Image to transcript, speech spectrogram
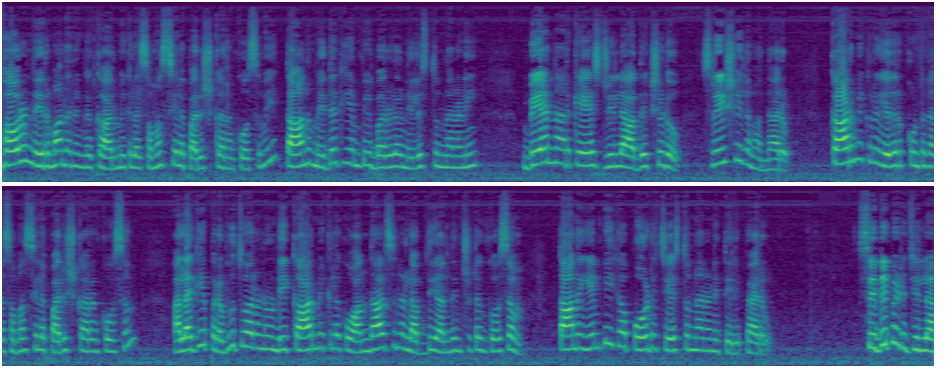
భవన నిర్మాణ రంగ కార్మికుల సమస్యల పరిష్కారం కోసమే తాను మెదక్ ఎంపీ బరిలో నిలుస్తున్నానని బీఎన్ఆర్కేఎస్ జిల్లా అధ్యక్షుడు శ్రీశైలం అన్నారు. కార్మికులు ఎదుర్కొంటున్న సమస్యల పరిష్కారం కోసం అలాగే ప్రభుత్వాల నుండి కార్మికులకు అందాల్సిన లబ్ధి అందించడం కోసం తాను ఎంపీగా పోటీ చేస్తున్నానని తెలిపారు. సిద్దిపేట జిల్లా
